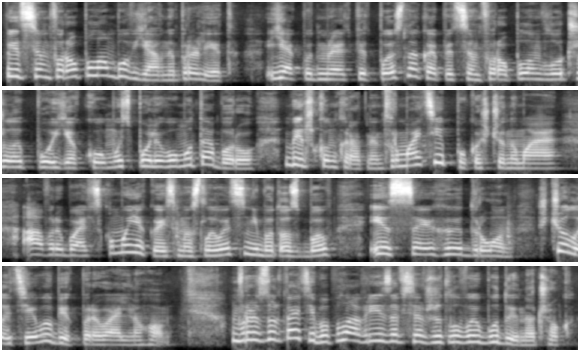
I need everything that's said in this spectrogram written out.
Під Сімферополем був явний приліт. Як повідомляють підписники, під Сімферополем влучили по якомусь польовому табору. Більш конкретної інформації поки що немає. А в Рибальському якийсь мисливець нібито збив із сейги дрон, що летів у бік перевального. В результаті БПЛА врізався в житловий будиночок.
